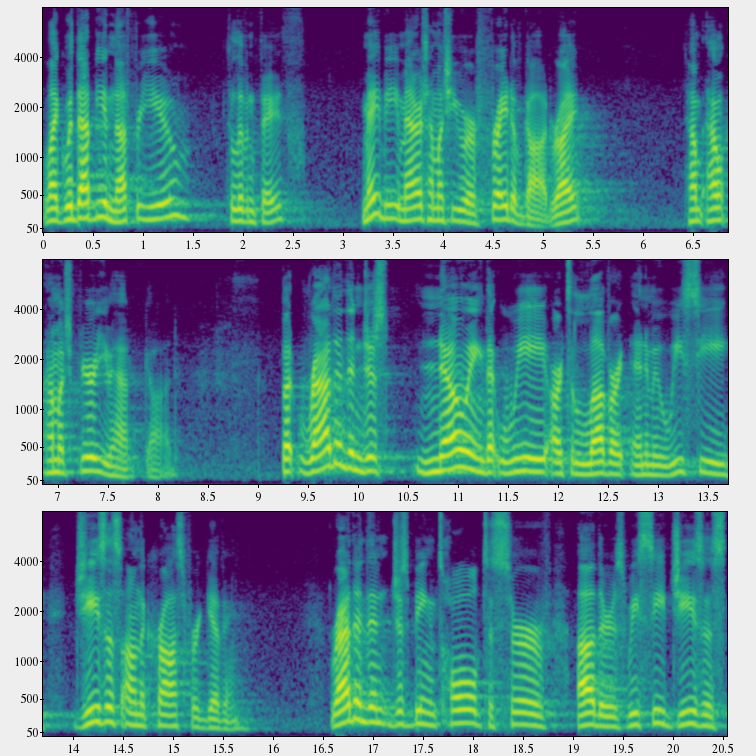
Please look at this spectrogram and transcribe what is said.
Like, would that be enough for you to live in faith? Maybe. It matters how much you were afraid of God, right? How, how, how much fear you had of God. But rather than just knowing that we are to love our enemy, we see Jesus on the cross forgiving. Rather than just being told to serve others, we see Jesus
